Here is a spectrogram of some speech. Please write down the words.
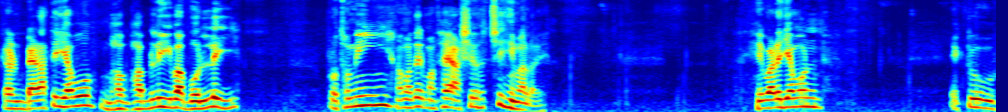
কারণ বেড়াতে যাব, ভাব- ভাবলেই বা বললেই প্রথমেই আমাদের মাথায় আসে হচ্ছে হিমালয়। এবারে যেমন একটু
